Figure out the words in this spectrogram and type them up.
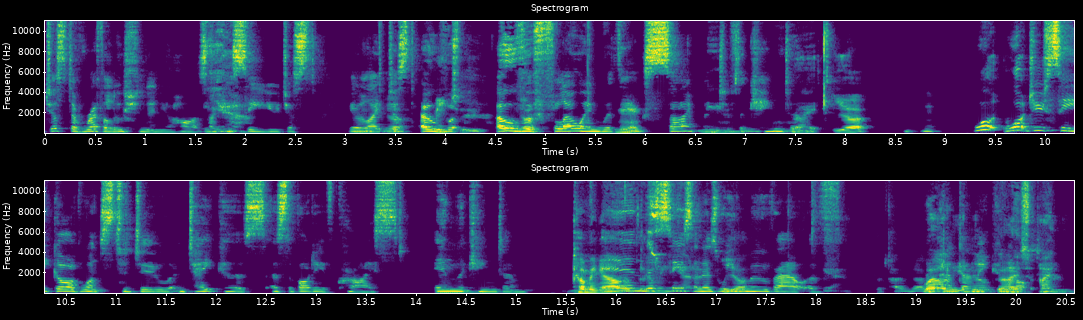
just a revolution in your hearts. I can see you just you're Mm, like yeah. just over too. overflowing with the Mm. excitement of the Mhm. kingdom. right Yeah. What what do you see God wants to do and take us as the body of Christ in the Mm. kingdom Coming out of in this, this Coming out season as we yeah. move out of Yeah. the pandemic. Well, the you know, guys, and I- lockdown?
